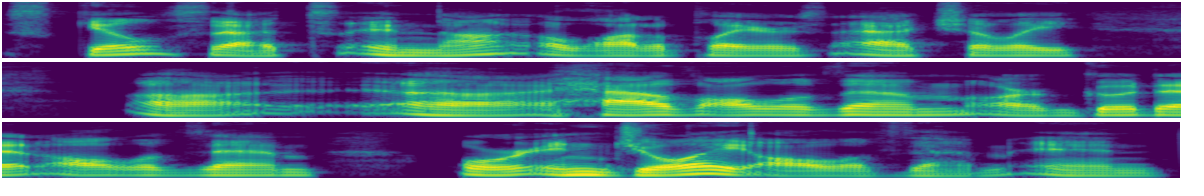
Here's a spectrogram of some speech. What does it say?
skill sets, and not a lot of players actually uh, uh, have all of them, are good at all of them, or enjoy all of them. And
